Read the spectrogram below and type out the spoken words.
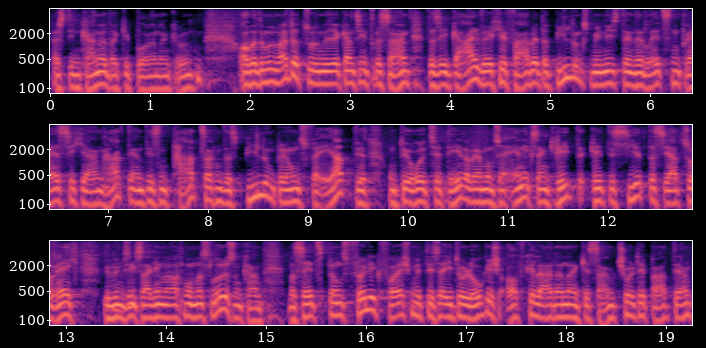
als die in Kanada geborenen Gründen. Aber da muss man dazu sagen, das ist ja ganz interessant, dass egal welche Farbe der Bildungsminister in den letzten 30 Jahren hatte, an diesen Tatsachen, dass Bildung bei uns vererbt wird und die OECD, da werden wir uns ja einig sein, kritisiert das ja zu Recht. Übrigens, ich sage Ihnen auch, wo man es lösen kann. Man setzt bei uns völlig falsch mit dieser ideologisch aufgeladenen Gesamtschuldebatte an.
